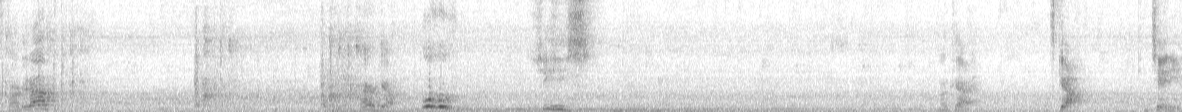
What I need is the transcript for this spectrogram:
Start it up! There we go. Woohoo! Jeez. Okay. Let's go. Continue.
